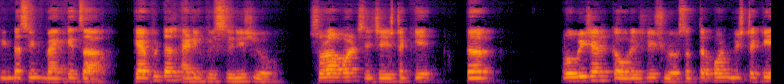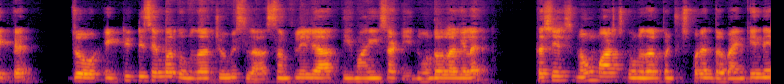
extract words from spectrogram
इंडसइंड बँकेचा कॅपिटल ॲडिक्वेसी रेशिओ सोळा पॉईंट सेहेचाळीस टक्के तर प्रोव्हिजन कव्हरेज रेशिओ सत्तर पॉईंट वीस टक्के इतके जो एकतीस डिसेंबर दोन हजार चोवीस ला संपलेल्या तिमाहीसाठी नोंदवला गेलाय. तसेच नऊ मार्च दोन हजार पंचवीसपर्यंत बँकेने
